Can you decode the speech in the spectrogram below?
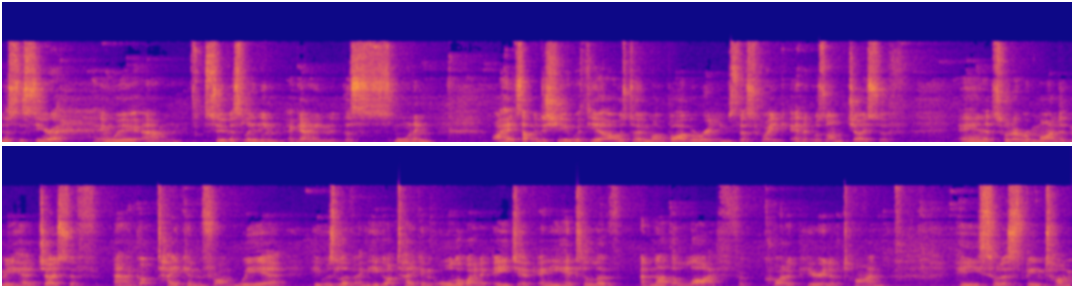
and this is Sarah, and we're um, service leading again this morning. I had something to share with you. I was doing my Bible readings this week, and it was on Joseph, and it sort of reminded me how Joseph uh, got taken from where he was living. He got taken all the way to Egypt, and he had to live another life for quite a period of time. He sort of spent time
